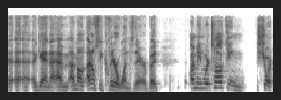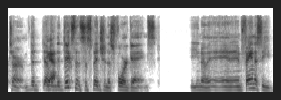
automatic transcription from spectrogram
uh, uh, again, I, I'm, I'm I don't see clear ones there, but I mean, we're talking short term. The I yeah. mean, the Dixon suspension is four games. You know, in, in fantasy,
